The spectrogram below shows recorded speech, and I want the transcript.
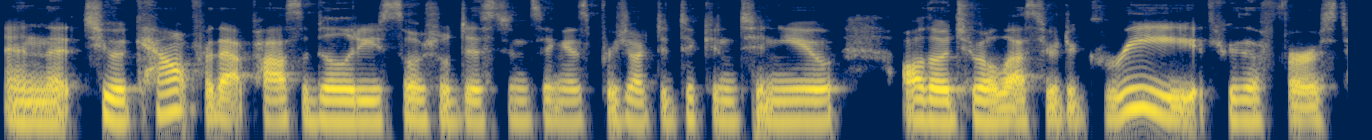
and that to account for that possibility, social distancing is projected to continue, although to a lesser degree, through the first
